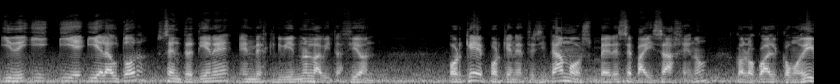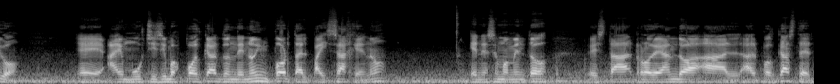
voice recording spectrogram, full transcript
y, el autor se entretiene en describirnos la habitación. ¿Por qué? Porque necesitamos ver ese paisaje, ¿no? Con lo cual, como digo, eh, hay muchísimos podcasts donde no importa el paisaje, ¿no? Que en ese momento está rodeando al podcaster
